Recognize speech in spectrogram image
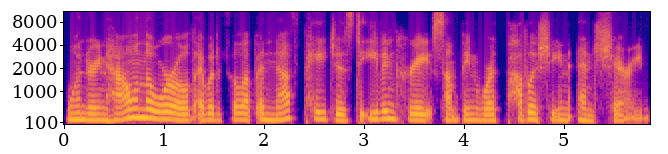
wondering how in the world I would fill up enough pages to even create something worth publishing and sharing.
